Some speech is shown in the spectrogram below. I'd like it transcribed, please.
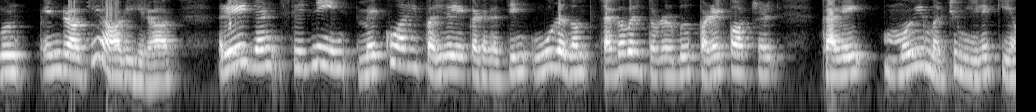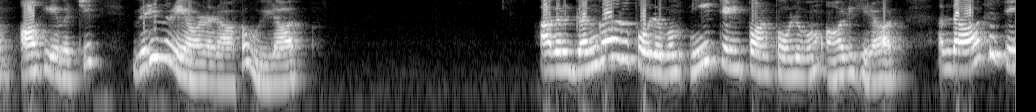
குன் என்றாக்கி ஆடுகிறார். ரேகன் சிட்னியின் மெக்வாரி பல்கலைக்கழகத்தின் ஊடகம் தகவல் தொடர்பு படைப்பாற்றல் கலை மொழி மற்றும் இலக்கியம் ஆகியவற்றில் விரிவுரையாளராக உள்ளார். அவர் கங்காரு போலவும் நீர்த்தெளிப்பான் போலவும் ஆடுகிறார். அந்த ஆட்டத்தை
